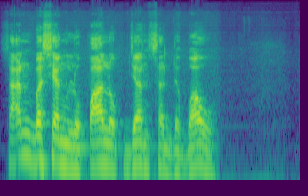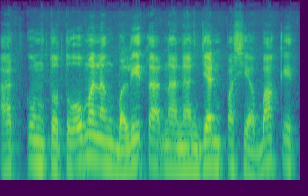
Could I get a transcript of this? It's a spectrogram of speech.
Saan ba siyang lupalop dyan sa Davao? At kung totoo man ang balita na nandyan pa siya, bakit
